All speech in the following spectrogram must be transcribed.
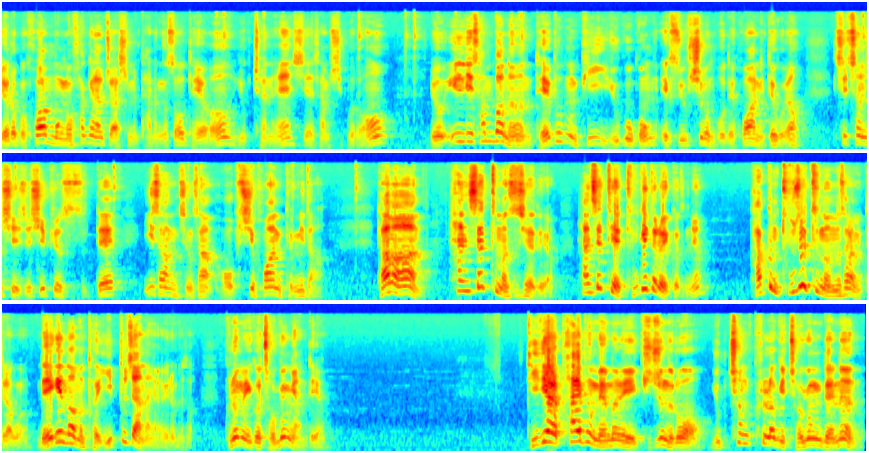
여러분 호환 목록 확인할 줄 아시면 다른 거 써도 돼요. 6000에 CL30으로 요 1, 2, 3번은 대부분 B650, X60 보드에 호환이 되고요. 7000 시리즈 CPU 썼을 때 이상 증상 없이 호환이 됩니다. 다만 한 세트만 쓰셔야 돼요. 한 세트에 두 개 들어있거든요. 가끔 두 세트 넣는 사람 있더라고요. 네 개 넣으면 더 이쁘잖아요. 이러면서. 그러면 이거 적용이 안 돼요. DDR5 메모리 기준으로 6000 클럭이 적용되는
